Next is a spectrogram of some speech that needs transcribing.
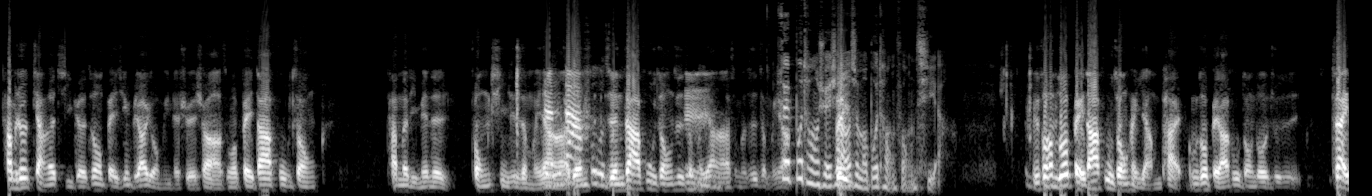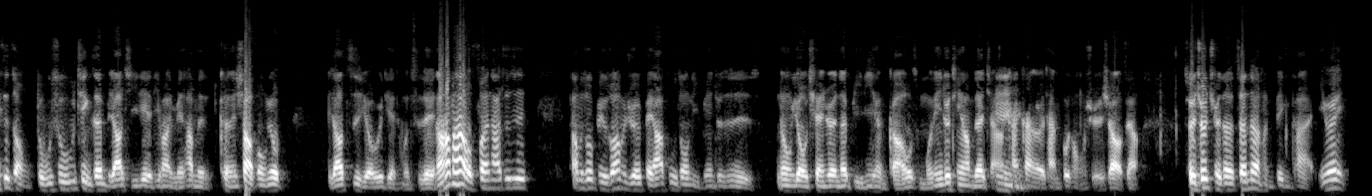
他们就讲了几个这种北京比较有名的学校啊，什么北大附中，他们里面的风气是怎么样啊？人人大附中人大附中是怎么样啊？什么是怎么样？所以不同学校有什么不同风气啊？比如说他们说北大附中很洋派，他们说北大附中都就是在这种读书竞争比较激烈的地方里面，他们可能校风又比较自由一点什么之类。然后他们还有分啊，就是他们说，比如说他们觉得北大附中里面就是那种有钱人的比例很高什么，你就听他们在讲，嗯侃侃而谈不同学校这样，所以就觉得真的很病态，因为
